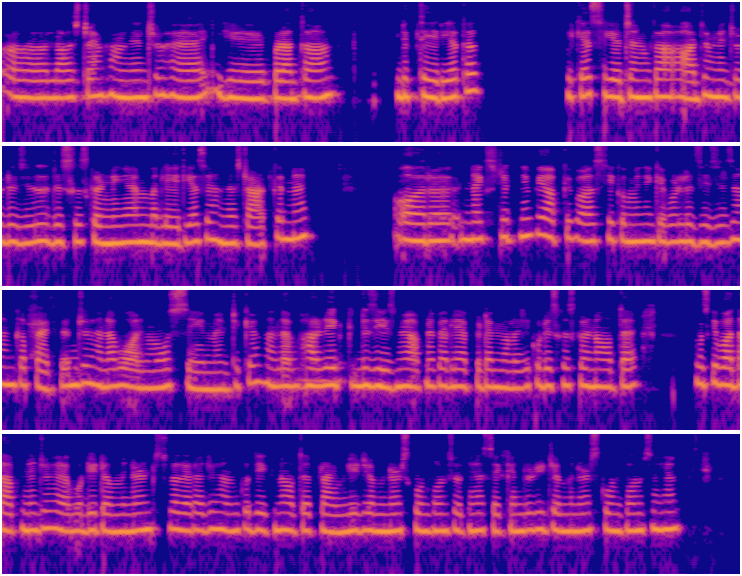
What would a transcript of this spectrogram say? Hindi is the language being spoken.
लास्ट टाइम हमने जो है ये पढ़ा था डिप्थेरिया था, ठीक है? सीएचएन का आज हमने जो डिज़ीज़ डिस्कस करनी है मलेरिया से हमने स्टार्ट करना है। और नेक्स्ट जितनी भी आपके पास ये कम्युनिकेबल डिजीजेज हैं, उनका पैटर्न जो है ना, वो ऑलमोस्ट सेम है, ठीक है? मतलब हर एक डिज़ीज़ में आपने पहले एपिडेमियोलॉजी को डिस्कस करना होता है। उसके बाद आपने जो है वो डिटर्मिनेंट्स वगैरह जो है, उनको देखना होता है। प्राइमरी डिटर्मिनेंट्स कौन कौन से होते हैं? सेकेंडरी डिटर्मिनेंट्स कौन कौन से हैं?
